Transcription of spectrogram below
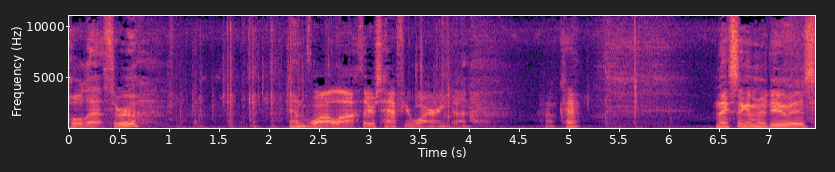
Pull that through. And voila, there's half your wiring done. Okay. Next thing I'm gonna do is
